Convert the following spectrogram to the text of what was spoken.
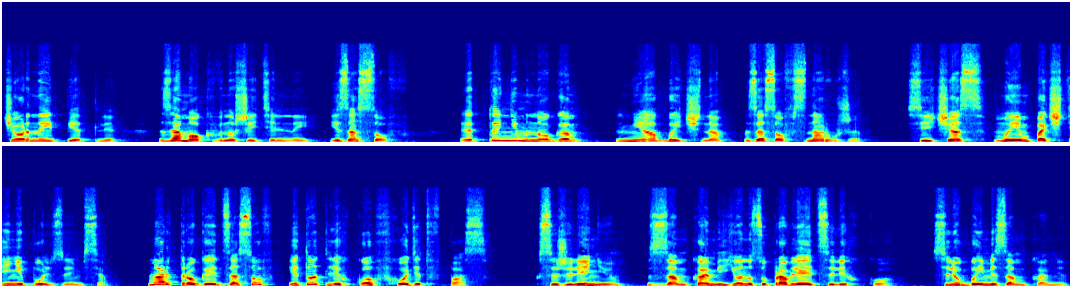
черные петли, замок внушительный и засов. Это немного необычно, засов снаружи. Сейчас мы им почти не пользуемся. Мар трогает засов, и тот легко входит в паз. К сожалению, с замками Йонас управляется легко. С любыми замками.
